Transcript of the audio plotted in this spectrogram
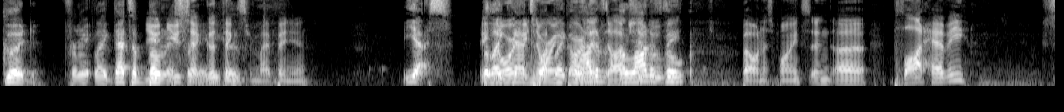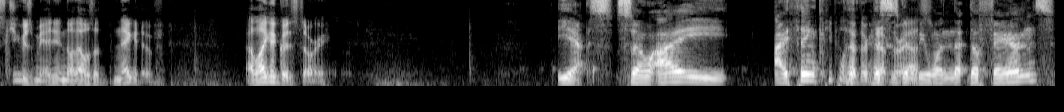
good for me. Like that's a bonus. you for said me good because- things, in my opinion. Yes, but Ignore- like that's what ignoring like a part lot of of a lot shit of the movie? bonus points and uh, plot heavy. Excuse me, I didn't know that was a negative. I like a good story. yes. So I I think People have their this is going to be one that the fans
